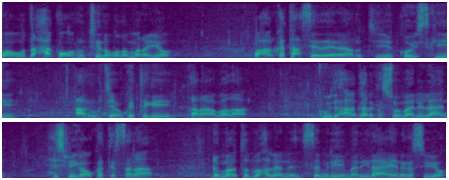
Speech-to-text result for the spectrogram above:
waa waddo xaqa oo runtii la wada marayo. Waxaannu ka tacsiyadaynaynaa runtii qoyskii carruurtii uu ka tegey qaraabada guud ahaan qaranka somalilan xisbiga uu ka tirsanaa. Dhammaantood waxaan leenahay samiriye maar ilaahay naga siiyo.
